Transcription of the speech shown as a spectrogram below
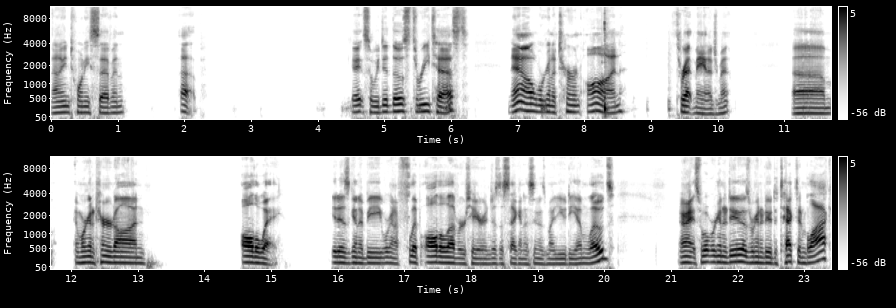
927 up. Okay, so we did those three tests. Now we're going to turn on threat management. Um, and we're going to turn it on all the way. It is going to be, we're going to flip all the levers here in just a second as soon as my UDM loads. All right, so what we're going to do is we're going to do detect and block.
